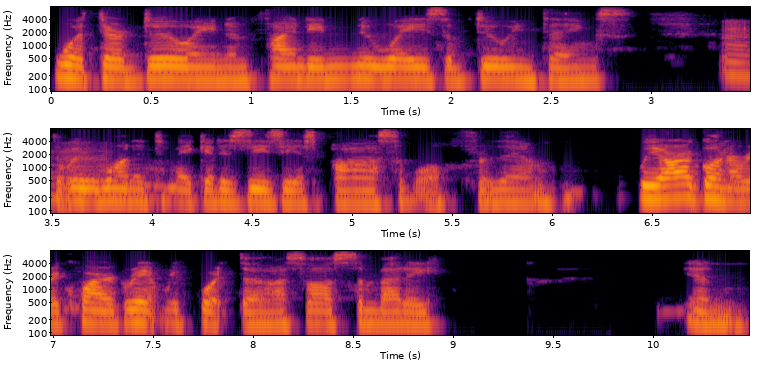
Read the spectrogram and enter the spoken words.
what they're doing and finding new ways of doing things mm-hmm. that we wanted to mm-hmm. make it as easy as possible for them. We are going to require grant report though. I saw somebody in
